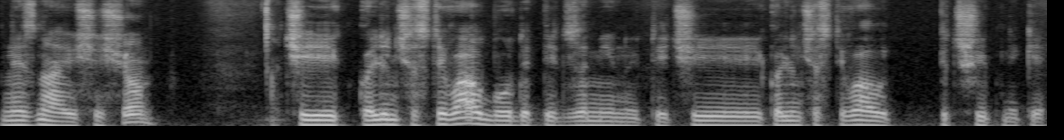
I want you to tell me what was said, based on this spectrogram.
не знаю ще що. Чи колінчастий вал буде під заміну йти, чи колінчастий вал підшипники.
